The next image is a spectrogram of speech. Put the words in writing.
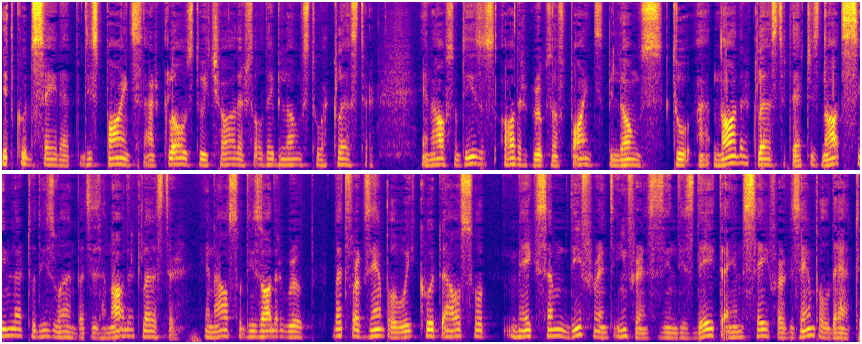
it could say that these points are close to each other so they belong to a cluster. And also these other groups of points belongs to another cluster that is not similar to this one but is another cluster. And also this other group. But for example, we could also make some different inferences in this data and say, for example, that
